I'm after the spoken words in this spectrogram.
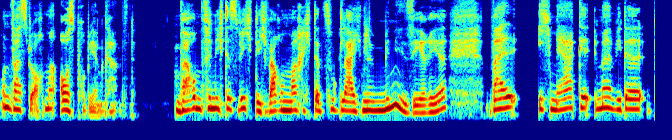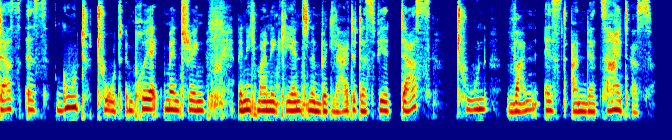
und was du auch mal ausprobieren kannst. Warum finde ich das wichtig? Warum mache ich dazu gleich eine Miniserie? Weil ich merke immer wieder, dass es gut tut im Projektmentoring, wenn ich meine Klientinnen begleite, dass wir das tun, wann es an der Zeit ist.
